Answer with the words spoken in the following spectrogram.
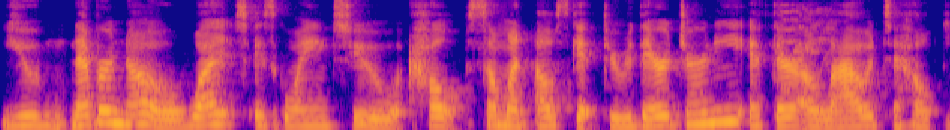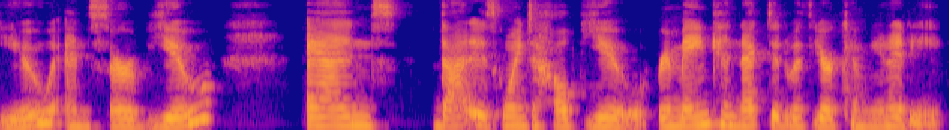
You never know what is going to help someone else get through their journey if they're allowed to help you and serve you. And that is going to help you remain connected with your community.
